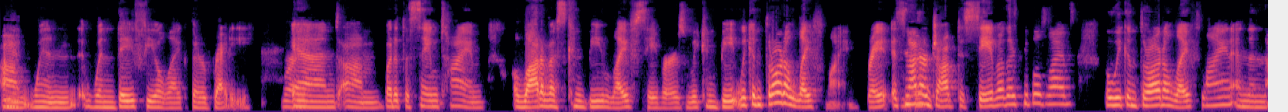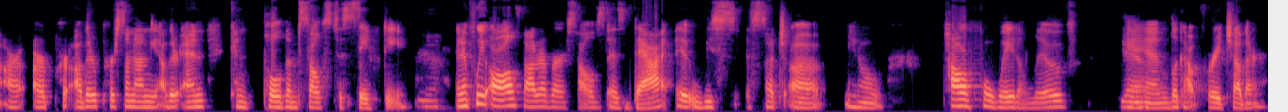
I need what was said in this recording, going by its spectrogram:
um, yeah. when when they feel like they're ready. Right. And um, but at the same time, a lot of us can be lifesavers. We can be we can throw out a lifeline, right? It's yeah. not our job to save other people's lives, but we can throw out a lifeline, and then our our per other person on the other end can pull themselves to safety. Yeah. And if we all thought of ourselves as that, it would be s- such a you know powerful way to live yeah. and look out for each other.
